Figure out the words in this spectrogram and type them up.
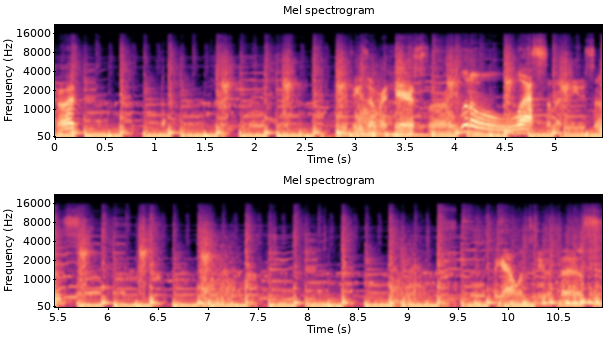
Good. Move these over here so they're a little less of a nuisance. Figure out what to do with this.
